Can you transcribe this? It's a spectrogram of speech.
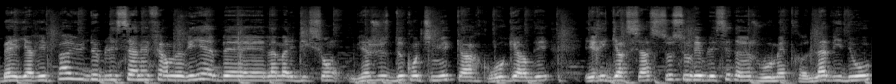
ben, il n'y avait pas eu de blessés à l'infirmerie. Eh ben, la malédiction vient juste de continuer car regardez, Eric Garcia se serait blessé. D'ailleurs, je vais vous mettre la vidéo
